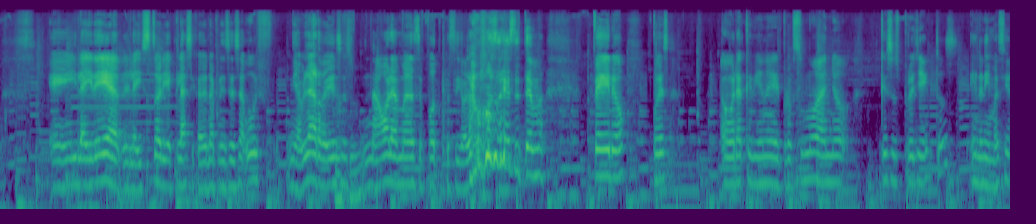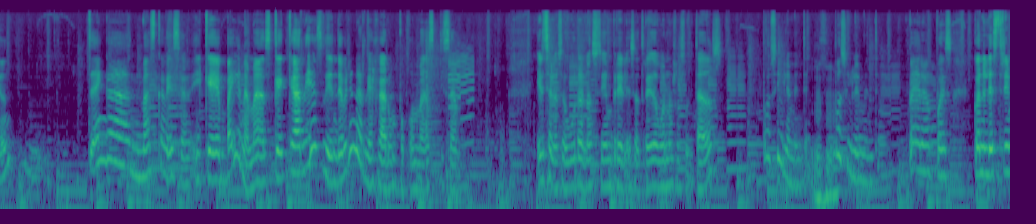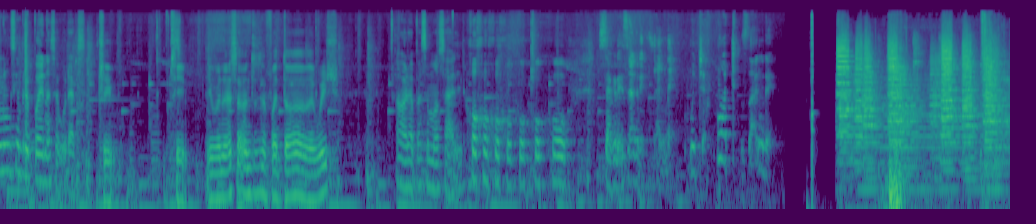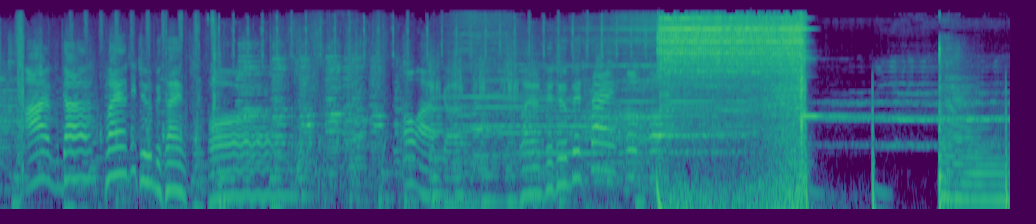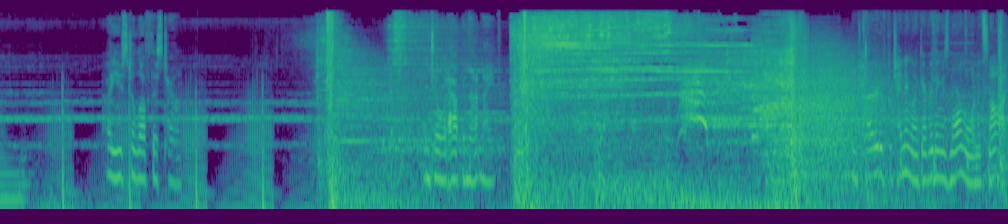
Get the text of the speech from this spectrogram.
Eh, y la idea de la historia clásica de una princesa, uff, ni hablar de eso, es una hora más de podcast y hablamos de ese tema. Pero, pues, ahora que viene el próximo año, que sus proyectos en animación tengan más cabeza y que vayan a más, que, que arriesguen, deberían arriesgar un poco más, quizá. Irse a lo seguro no siempre les ha traído buenos resultados. Posiblemente, Ujú. posiblemente. Pero pues con el streaming siempre pueden asegurarse. Sí. Sí. Y bueno, eso entonces fue todo de Wish. Ahora pasemos al jo jo jo jo jo jo jo. Sangre, sangre, sangre. Mucha, mucha sangre. I've got plenty to be thankful for. Oh, I've got plenty to be thankful for. I used to love this town. Until what happened that night. Tired of pretending like everything is normal when it's not.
